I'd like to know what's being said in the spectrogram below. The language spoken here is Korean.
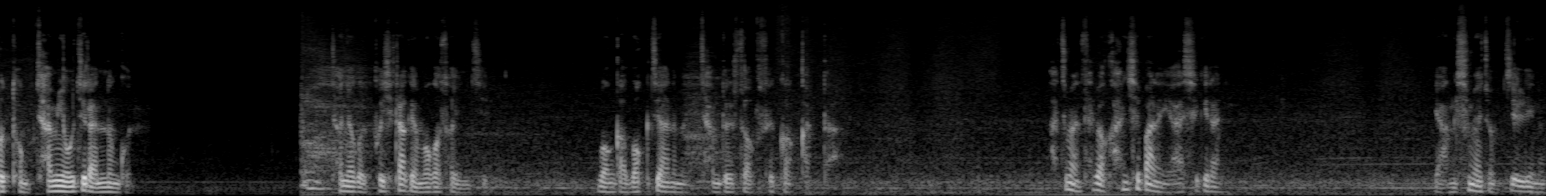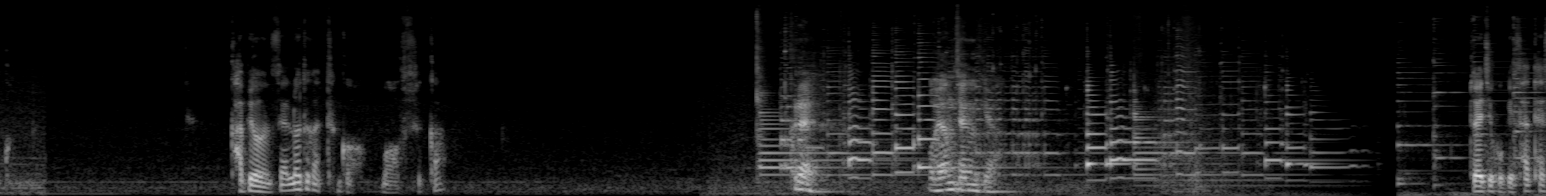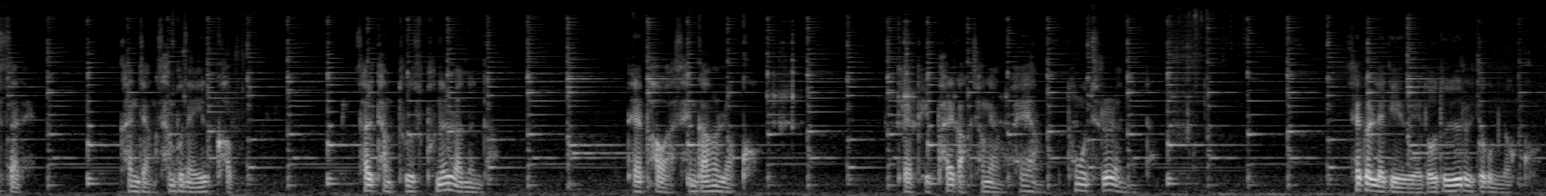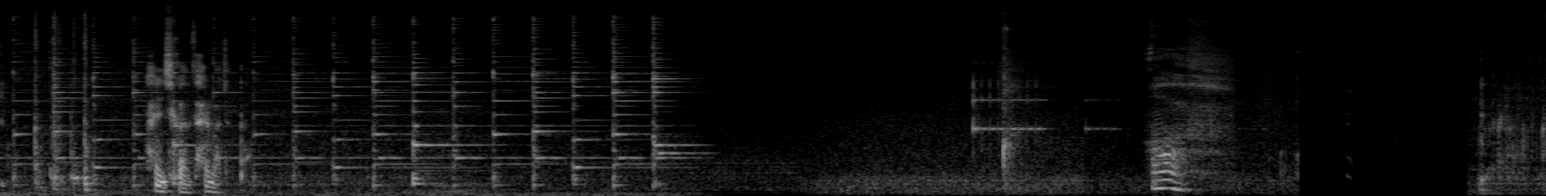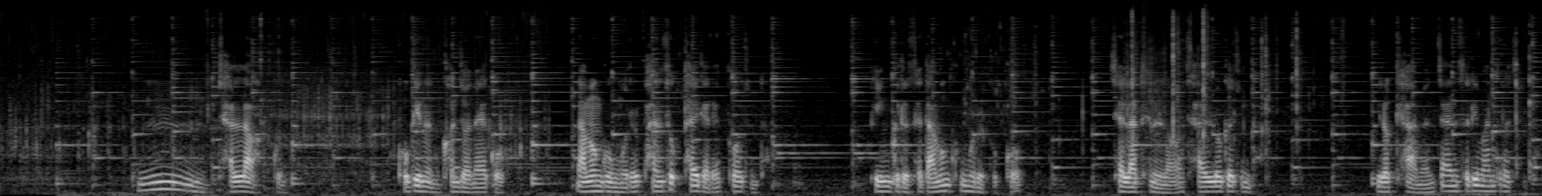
도통 잠이 오질 않는군. 저녁을 부실하게 먹어서인지 뭔가 먹지 않으면 잠들 수 없을 것 같다. 하지만 새벽 1시 반에 야식이라니 양심에 좀 찔리는군. 가벼운 샐러드 같은 거 뭐 없을까? 그래, 어양장육이야. 돼지고기 사태살에 간장 3분의 1컵, 설탕 2스푼을 넣는다. 대파와 생강을 넣고 계피, 팔각, 정향, 회향, 통후추를 넣는다. 색을 내기 위해 노두유를 조금 넣고 1시간 삶아준다. 음, 잘 나왔군. 고기는 건져내고 남은 국물을 반숙 달걀에 부어준다. 빈 그릇에 남은 국물을 붓고 젤라틴을 넣어 잘 녹여준다. 이렇게 하면 짠슬이 만들어진다.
